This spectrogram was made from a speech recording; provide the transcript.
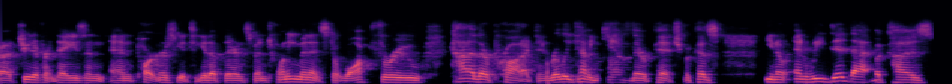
uh, two different days, and and partners get to get up there and spend 20 minutes to walk through kind of their product and really kind of give their pitch because, you know, and we did that because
